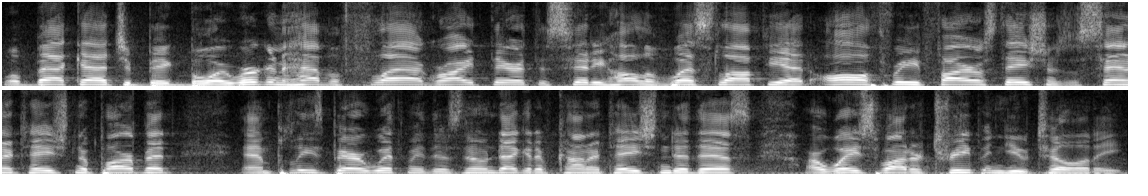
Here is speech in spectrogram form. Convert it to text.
Well, back at you, big boy. We're going to have a flag right there at the City Hall of West Lafayette, all three fire stations, the sanitation department, and please bear with me, there's no negative connotation to this, our wastewater treatment utility.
